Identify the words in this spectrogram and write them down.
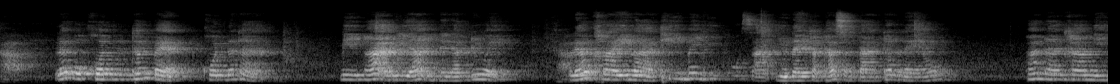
ครับแล้วบุคคลทั้งแปดคนนั้นน่ะมีพระอริยะอยู่ในนั้นด้วย ครับแล้วใครล่ะที่ไม่มีโทสะอยู่ในขันธสันดานท่านแล้ว พระนาคามี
